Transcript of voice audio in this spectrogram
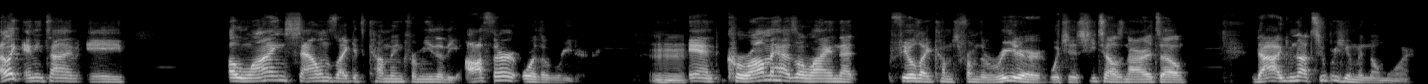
I like anytime a a line sounds like it's coming from either the author or the reader. mhm. And Kurama has a line that feels like comes from the reader, which is she tells Naruto, Dog, you're not superhuman no more.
